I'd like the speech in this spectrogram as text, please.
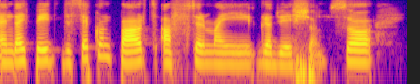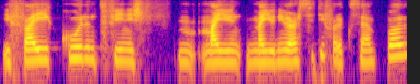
and I paid the second part after my graduation. So if I couldn't finish my my university, for example,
